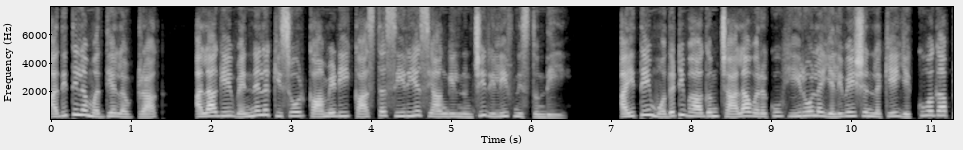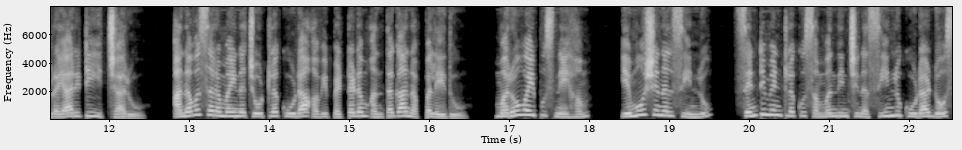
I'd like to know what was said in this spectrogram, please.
అదితిల మధ్య లవ్ ట్రాక్ అలాగే వెన్నెల కిషోర్ కామెడీ కాస్త సీరియస్ యాంగిల్ నుంచి రిలీఫ్నిస్తుంది అయితే మొదటి భాగం చాలా వరకు హీరోల ఎలివేషన్లకే ఎక్కువగా ప్రయారిటీ ఇచ్చారు. అనవసరమైన చోట్ల కూడా అవి పెట్టడం అంతగా నప్పలేదు. మరోవైపు స్నేహం ఎమోషనల్ సీన్లు సెంటిమెంట్లకు సంబంధించిన సీన్లు కూడా డోస్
